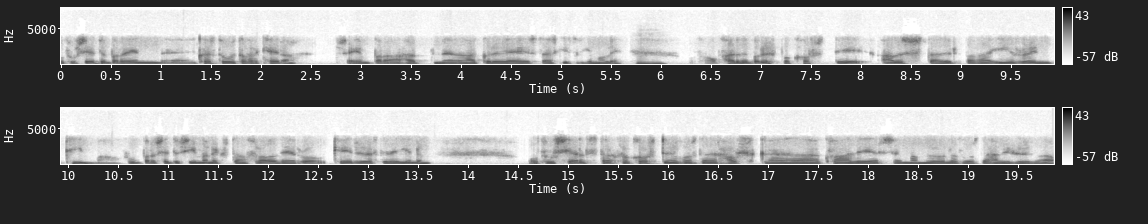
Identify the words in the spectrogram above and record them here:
og þú setur bara inn eh, hvert þú ert að fara að keira segjum bara höfn eða akkur eða eist það skiptir ekki máli mm -hmm. Þá ferður bara upp á korti aðstæður bara í raun tíma. Þú bara setur síman eitthvað frá þér og keirir eftir veginum og þú sérð strax á kortinu hvort það er hálka eða hvað er sem að mögulega þú ert að hafa í huga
